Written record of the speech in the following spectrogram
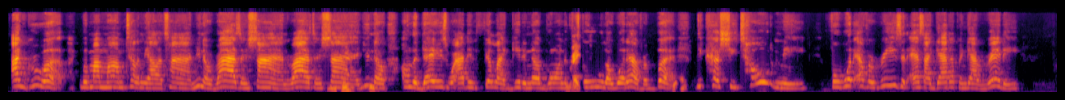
I grew up with my mom telling me all the time, you know, rise and shine, rise and mm-hmm. shine, mm-hmm. you know, on the days where I didn't feel like getting up, going to right. school or whatever. But because she told me, for whatever reason, as I got up and got ready,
